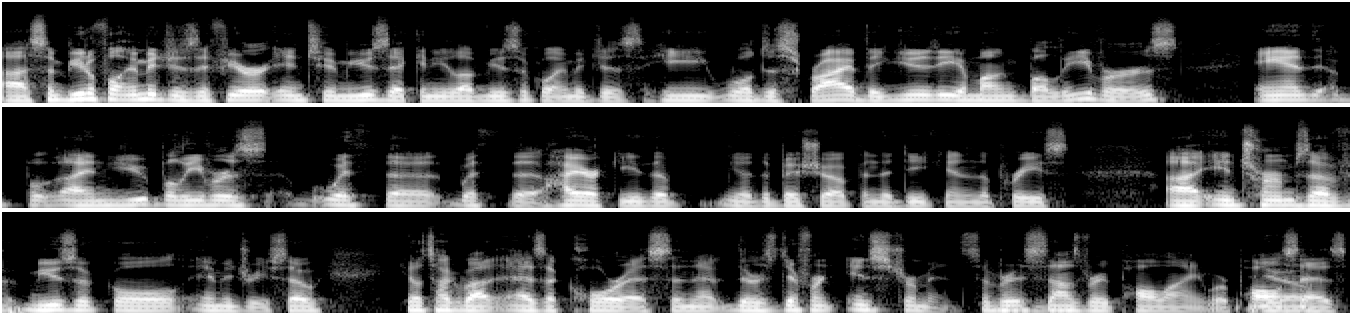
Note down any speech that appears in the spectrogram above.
Uh, some beautiful images. If you're into music and you love musical images, he will describe the unity among believers and and you believers with the with the hierarchy, the you know the bishop and the deacon and the priest, uh, in terms of musical imagery. So he'll talk about it as a chorus and that there's different instruments. So it Mhm. sounds very Pauline, where Paul Yeah. says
